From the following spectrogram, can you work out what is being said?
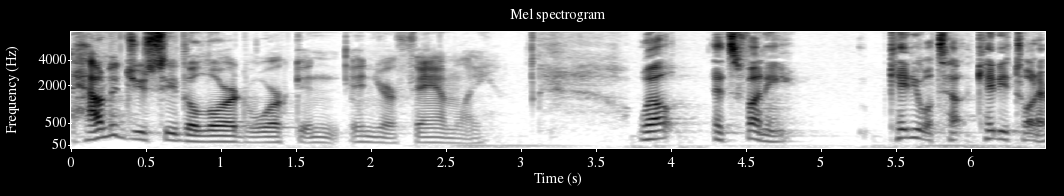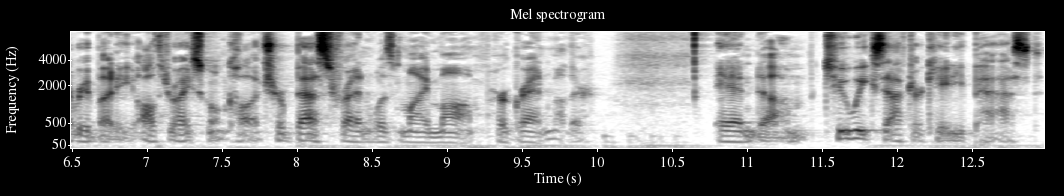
how did you see the Lord work in, in your family? Well, it's funny. Katie will tell. Katie told everybody all through high school and college. Her best friend was my mom, her grandmother. And um, two weeks after Katie passed,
